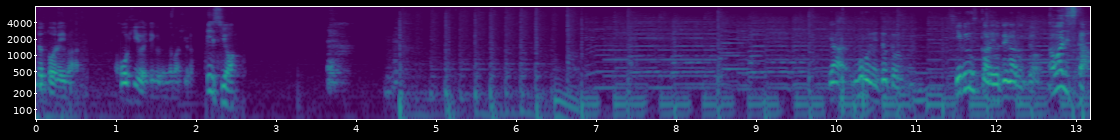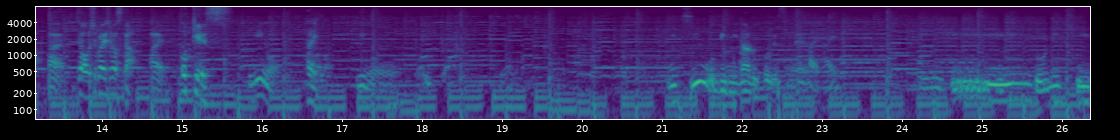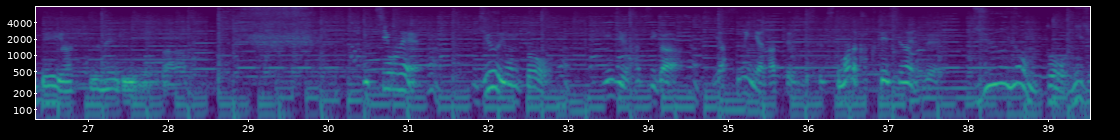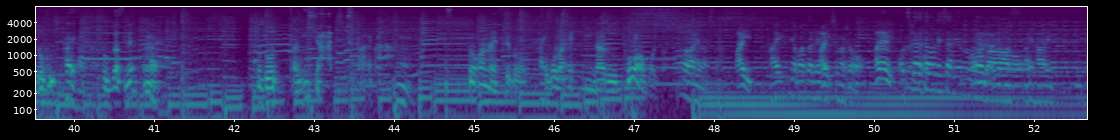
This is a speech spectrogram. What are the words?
ちょっと俺今、コーヒーを入れてくるんで待ってください。いいっすよ。いや、僕ね、ちょっと、昼から予定があるんですよ。あ、マジっすか？はい。じゃあお芝居しますか。はい。OK です。次の、はい。次の、いつか。日曜日になるとですね、はいはい。次、土日で休めるのが、一応ね、14と28が休みにはなってるんですけど、ちょっとまだ確定してないので、14と28。六はいはいは6月ね？い。うんはどあ28ちょっとあれかな。い。うん。ちょっとわかんないですけど、いそこら辺になるとは思います。わかりました。はい。はい。じゃあまた連絡しましょう。はい。お疲れ様でした。ありがとうございます。はいはい。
